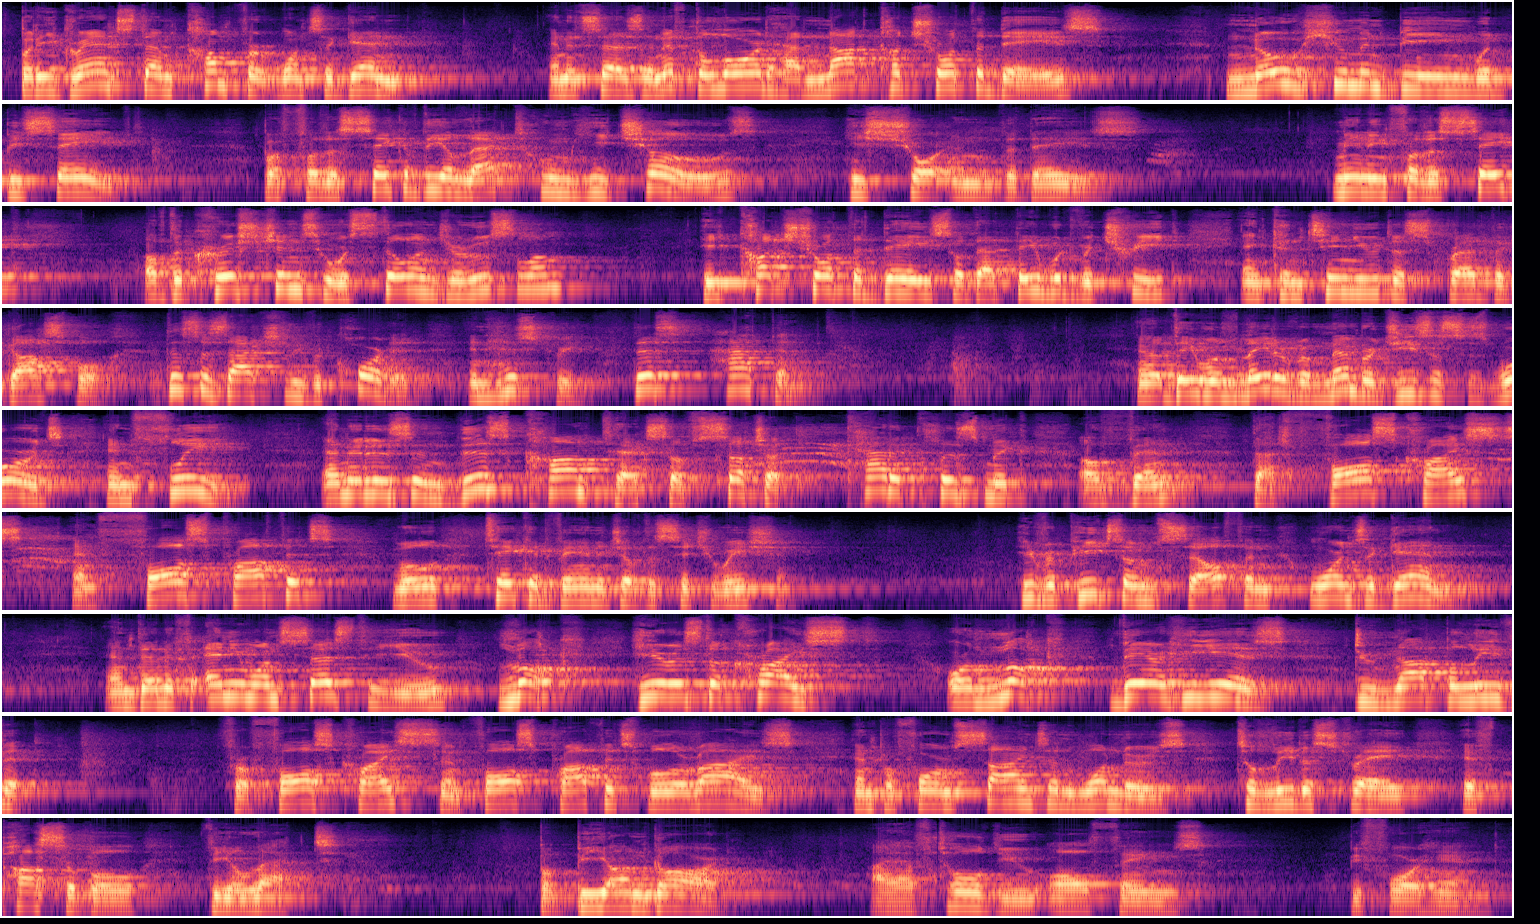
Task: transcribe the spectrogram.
But he grants them comfort once again. And it says, And if the Lord had not cut short the days, no human being would be saved. But for the sake of the elect whom he chose, he shortened the days. Meaning, for the sake of the Christians who were still in Jerusalem, he cut short the days so that they would retreat and continue to spread the gospel. This is actually recorded in history. This happened. Uh, they would later remember Jesus' words and flee. And it is in this context of such a cataclysmic event that false Christs and false prophets will take advantage of the situation. He repeats himself and warns again. And then, if anyone says to you, Look, here is the Christ, or Look, there he is, do not believe it. For false Christs and false prophets will arise and perform signs and wonders to lead astray, if possible, the elect. But be on guard. I have told you all things beforehand.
